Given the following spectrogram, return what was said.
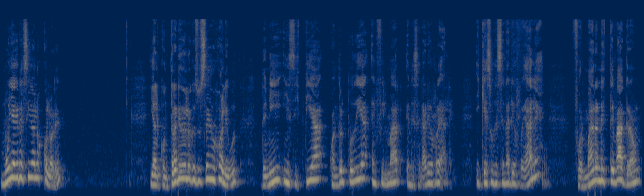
muy agresiva los colores y al contrario de lo que sucede en Hollywood, de mí insistía cuando él podía en filmar en escenarios reales y que esos escenarios reales formaran este background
